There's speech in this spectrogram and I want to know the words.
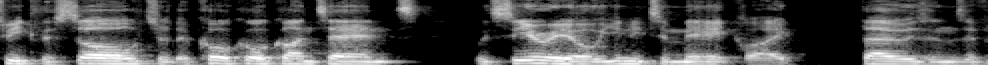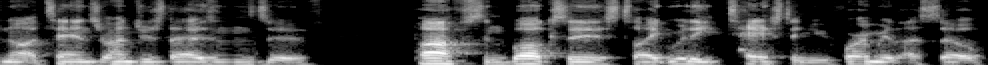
tweak the salt or the cocoa content. With cereal, you need to make like thousands, if not tens or hundreds of thousands of puffs and boxes to like really test a new formula. So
